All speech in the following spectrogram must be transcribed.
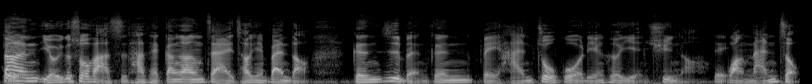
当然有一个说法是，他才刚刚在朝鲜半岛。跟日本跟北韩做过联合演训啊，对，往南走，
